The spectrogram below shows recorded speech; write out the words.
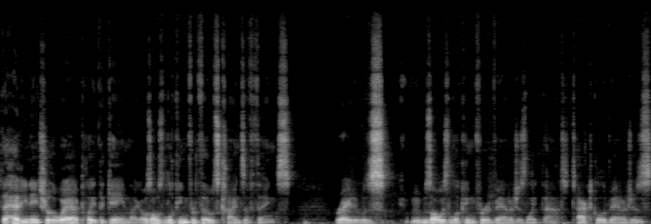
the heady nature of the way I played the game. Like I was always looking for those kinds of things, right? It was it was always looking for advantages like that, tactical advantages,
